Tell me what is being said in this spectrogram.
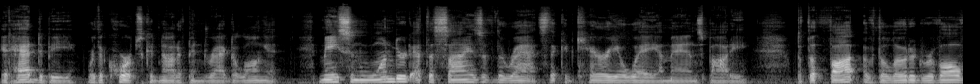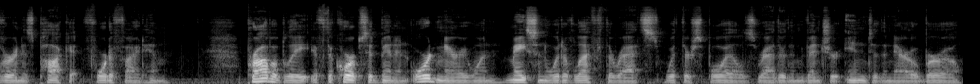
It had to be, or the corpse could not have been dragged along it. Mason wondered at the size of the rats that could carry away a man's body, but the thought of the loaded revolver in his pocket fortified him. Probably, if the corpse had been an ordinary one, Mason would have left the rats with their spoils rather than venture into the narrow burrow.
